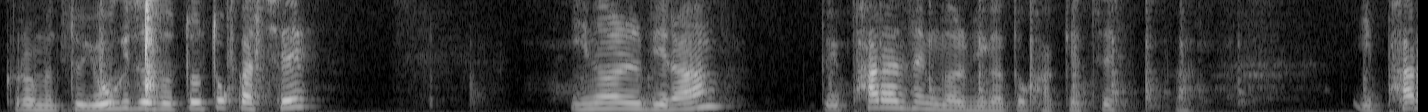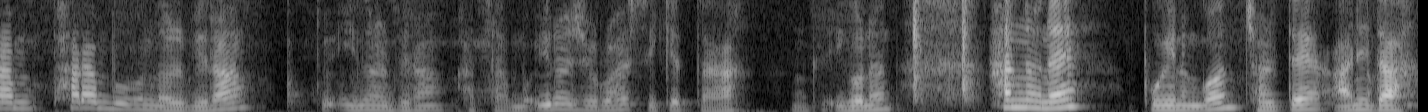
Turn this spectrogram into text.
그러면 또 여기서도 또 똑같이 이 넓이랑 또 이 파란색 넓이가 또 같겠지? 아, 이 파란 파란 부분 넓이랑 또 이 넓이랑 같다. 뭐 이런 식으로 할 수 있겠다. 그러니까 이거는 한눈에 보이는 건 절대 아니다.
